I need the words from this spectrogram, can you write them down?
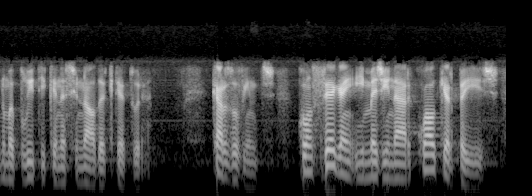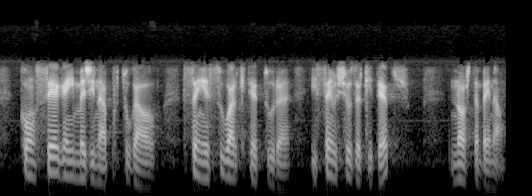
numa política nacional de arquitetura. Caros ouvintes, conseguem imaginar qualquer país, conseguem imaginar Portugal sem a sua arquitetura e sem os seus arquitetos? Nós também não.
